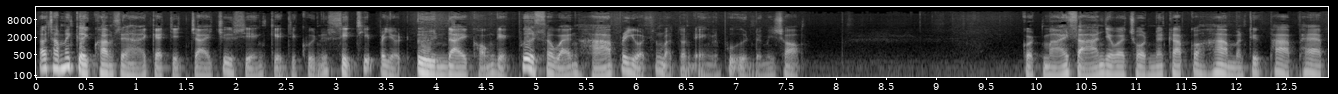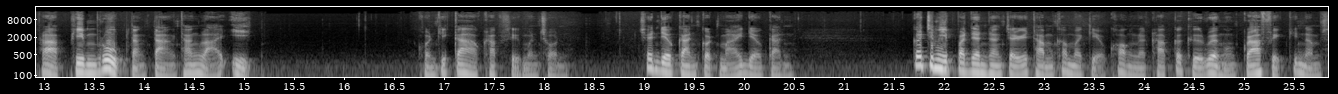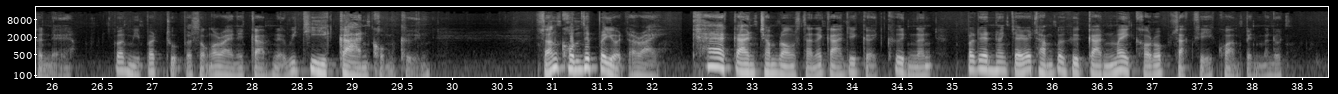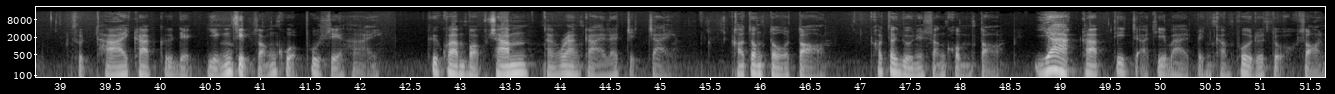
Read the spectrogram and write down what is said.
แล้วทำให้เกิดความเสียหายแก่จิตใจชื่อเสียงเกียรติคุณหรือสิทธิประโยชน์อื่นใดของเด็กเพื่อแสวงหาประโยชน์สำหรับตนเองหรือผู้อื่นโดยไม่ชอบ กฎหมายสารเยาวชนนะครับ ก็ห้ามบันทึกภาพแพร่ภาพพิมพ์รูปต่างๆ ทั้งหลายอีก คนที่ 9 ครับสื่อมวลชน เช่นเดียวกันกฎหมายเดียวกัน ก็จะมีประเด็นทางจริยธรรมเข้ามาเกี่ยวข้องนะครับ ก็คือเรื่องของกราฟิกที่นำเสนอว่ามีวัตถุประสงค์อะไรในการเสนอวิธีการข่มขืน สังคมได้ประโยชน์อะไร แค่การจำลองสถานการณ์ที่เกิดขึ้นนั้น ประเด็นทางจริยธรรมก็คือการไม่เคารพศักดิ์ศรีความเป็นมนุษย์ สุดท้ายครับคือเด็กหญิง 12 ขวบผู้เสียหาย คือความบอบช้ำทั้งร่างกายและจิตใจ เขาต้องโตต่อ เขาต้องอยู่ในสังคมต่อ ยากครับที่จะอธิบายเป็นคำพูดหรือตัวอักษร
